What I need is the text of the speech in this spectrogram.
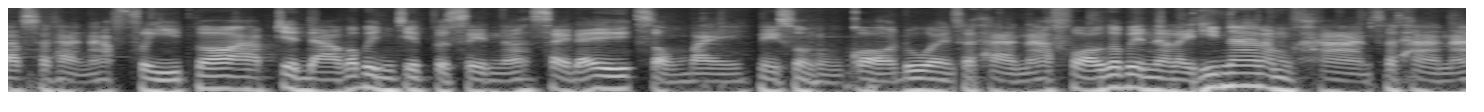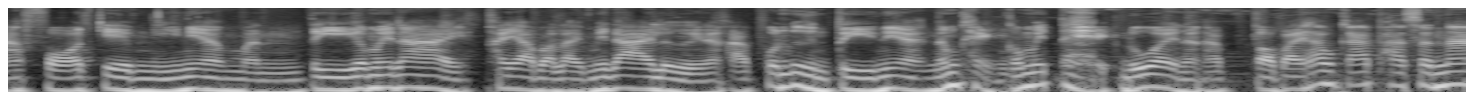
รับสถานะฟรีก็อัพ7ดาวก็เป็น 7%นะใส่ได้ 2 ใบในส่วนของกอด้วย สถานะฟอร์ก็เป็นอะไรที่น่ารำคาญ สถานะฟอร์เกมนี้เนี่ยมันตีก็ไม่ได้ ขยับอะไรไม่ได้เลยนะครับ คนอื่นตีเนี่ยน้ำแข็งก็ไม่แตกด้วยนะครับ ต่อไปครับการ์ดพาสนา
